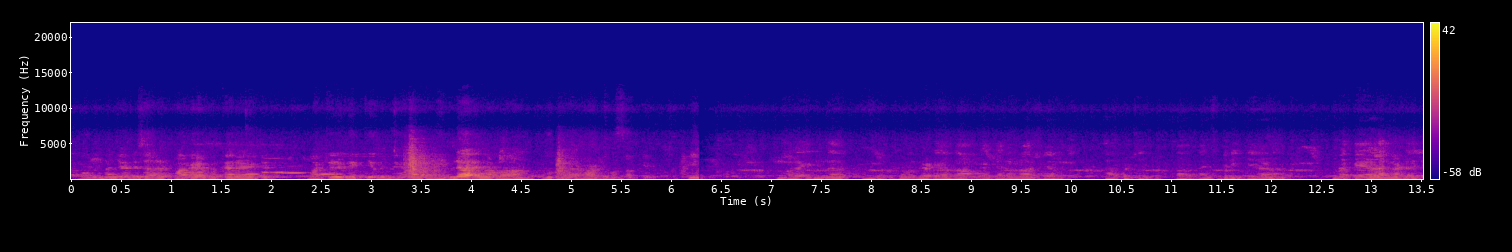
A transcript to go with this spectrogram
അപ്പോൾ ഉമ്മൻചാണ്ടി സാറിന് പകരം വെക്കാനായിട്ട് മറ്റൊരു വ്യക്തി ഒരു നേതാവിന് ഇല്ല എന്നുള്ളതാണ് ദുഃഖകരമായിട്ടുള്ള സത്യം. നമ്മൾ ഇന്ന് മുഖ്യമന്ത്രിയുടെ ഒന്നാമത്തെ ചരമവാർഷികം ആഘോഷി അനുസ്മരിക്കുകയാണ് നമ്മുടെ കേരളം കണ്ടതിൽ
